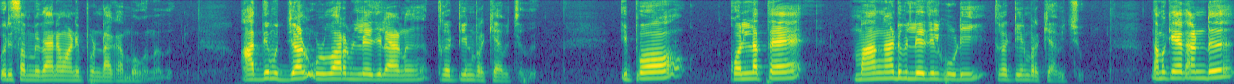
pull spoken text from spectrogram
ഒരു സംവിധാനമാണ് ഇപ്പോൾ ഉണ്ടാക്കാൻ പോകുന്നത്. ആദ്യം ഉജ്ജാൾ ഉൾവാർ വില്ലേജിലാണ് തേർട്ടീൻ പ്രഖ്യാപിച്ചത്. ഇപ്പോൾ കൊല്ലത്തെ മാങ്ങാട് വില്ലേജിൽ കൂടി തേർട്ടീൻ പ്രഖ്യാപിച്ചു. നമുക്ക് ഏതാണ്ട്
